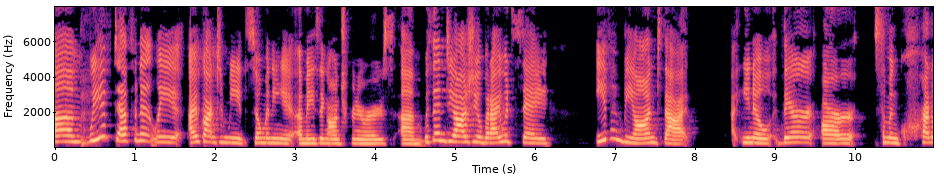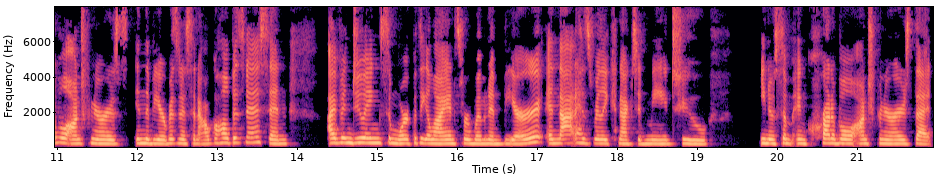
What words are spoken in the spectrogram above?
Um, we have definitely, I've gotten to meet so many amazing entrepreneurs um, within Diageo, but I would say even beyond that, you know, there are some incredible entrepreneurs in the beer business and alcohol business. And I've been doing some work with the Alliance for Women in Beer, and that has really connected me to, you know, some incredible entrepreneurs that,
